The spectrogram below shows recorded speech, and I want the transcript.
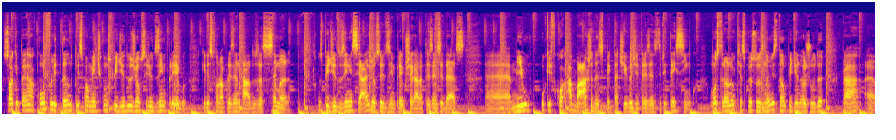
só que está conflitando principalmente com os pedidos de auxílio-desemprego que eles foram apresentados essa semana. Os pedidos iniciais de auxílio-desemprego chegaram a 310 é, mil, o que ficou abaixo das expectativas de 335, mostrando que as pessoas não estão pedindo ajuda pra, é,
